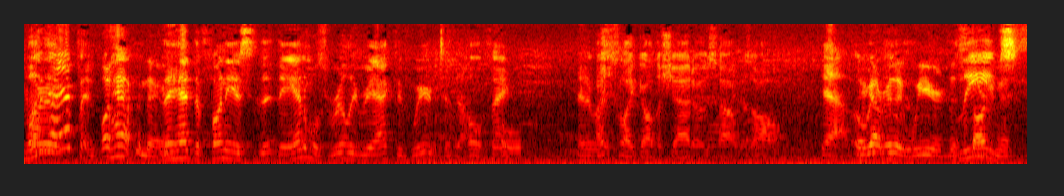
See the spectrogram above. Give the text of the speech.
what happened?" What happened there? They had the funniest. The, the animals really reacted weird to the whole thing, Cool. and it I just liked all the shadows. How it was all. yeah. They got really weird. The Leaves. darkness.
